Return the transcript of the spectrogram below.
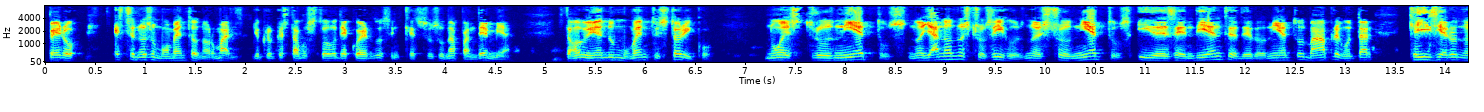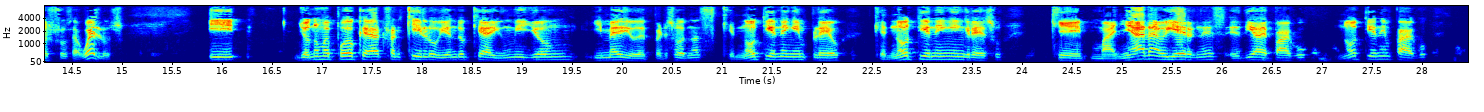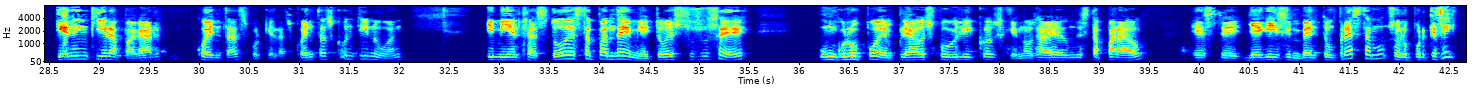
Pero este no es un momento normal. Yo creo que estamos todos de acuerdo en que esto es una pandemia. Estamos viviendo un momento histórico. Nuestros nietos, no, ya no nuestros hijos, nuestros nietos y descendientes de los nietos van a preguntar qué hicieron nuestros abuelos. Y yo no me puedo quedar tranquilo viendo que hay un millón y medio de personas que no tienen empleo, que no tienen ingreso, que mañana viernes es día de pago, no tienen pago, tienen que ir a pagar cuentas porque las cuentas continúan y mientras toda esta pandemia y todo esto sucede, un grupo de empleados públicos que no sabe dónde está parado, este, llega y se inventa un préstamo solo porque sí.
